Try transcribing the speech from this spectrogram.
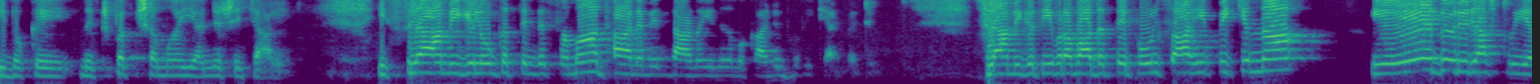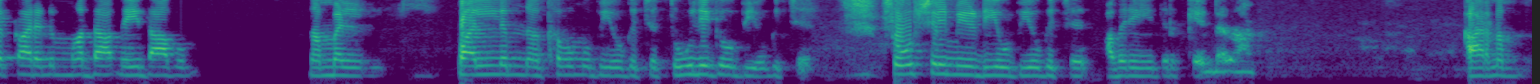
ഇതൊക്കെ നിഷ്പക്ഷമായി അന്വേഷിച്ചാൽ ഇസ്ലാമിക ലോകത്തിന്റെ സമാധാനം എന്താണ് എന്ന് നമുക്ക് അനുഭവിക്കാൻ പറ്റും. ഇസ്ലാമിക തീവ്രവാദത്തെ പ്രോത്സാഹിപ്പിക്കുന്ന ഏതൊരു രാഷ്ട്രീയക്കാരനും മത നേതാവും നമ്മൾ പല്ലും നഖവും ഉപയോഗിച്ച് തൂലിക ഉപയോഗിച്ച് സോഷ്യൽ മീഡിയ ഉപയോഗിച്ച് അവരെ എതിർക്കേണ്ടതാണ്. കാരണം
